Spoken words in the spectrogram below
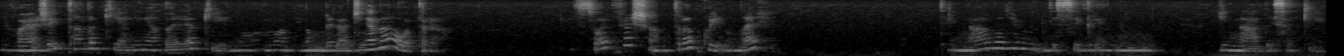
E vai ajeitando aqui, alinhando ele aqui, numa, numa beiradinha na outra. E só ir fechando, tranquilo, né? Tem nada de, de segredo, de nada isso aqui.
